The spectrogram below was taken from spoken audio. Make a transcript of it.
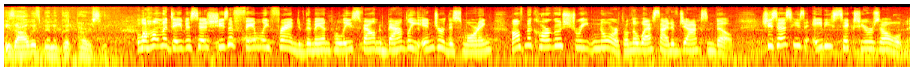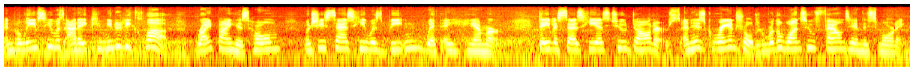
He's always been a good person. Lahoma Davis says she's a family friend of the man police found badly injured this morning off McCargo Street North on the west side of Jacksonville. She says he's 86 years old and believes he was at a community club right by his home when she says he was beaten with a hammer. Davis says he has two daughters and his grandchildren were the ones who found him this morning.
